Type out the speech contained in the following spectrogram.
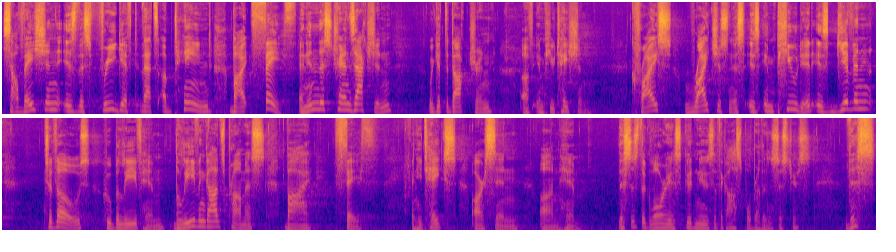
Salvation is this free gift that's obtained by faith. And in this transaction, we get the doctrine of imputation. Christ's righteousness is imputed, is given to those who believe him, believe in God's promise by faith, and he takes our sin on him. This is the glorious good news of the gospel, brothers and sisters. This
